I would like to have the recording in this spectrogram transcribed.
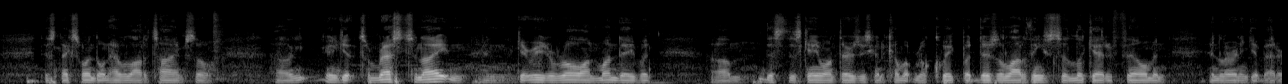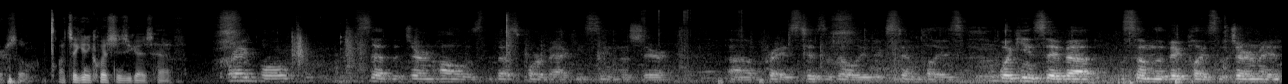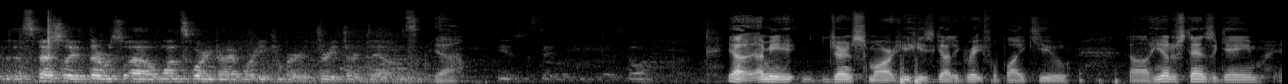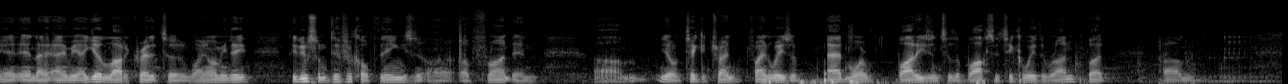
this next one. Don't have a lot of time, so uh, to get some rest tonight and, and get ready to roll on Monday. But um, this this game on Thursday is going to come up real quick. But there's a lot of things to look at and film and, and learn and get better. So I'll take any questions you guys have. Craig Bohl said that Jaren Hall was the best quarterback he's seen this year. Um, praised his ability to extend plays. What can you say about some of the big plays that Jaren made? Especially there was uh, one scoring drive where he converted three third downs. Yeah. He was just able to keep you guys going. Yeah, I mean, Jaren's smart. He, he's got a great football IQ. Uh, he understands the game, and, and I, I, mean, I give a lot of credit to Wyoming. They they do some difficult things uh, up front, and um, you know, take try and find ways to add more bodies into the box to take away the run. But um,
